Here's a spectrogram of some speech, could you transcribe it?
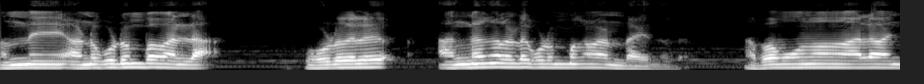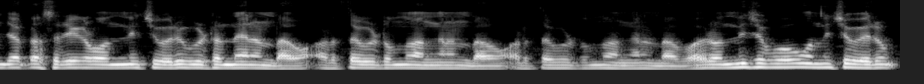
അന്ന് അണുകുടുംബമല്ല കൂടുതൽ അംഗങ്ങളുടെ കുടുംബങ്ങളാണ് ഉണ്ടായിരുന്നത്. അപ്പോൾ മൂന്നോ നാലോ അഞ്ചൊക്കെ സ്ത്രീകൾ ഒന്നിച്ച് ഒരു വീട്ടിൽ നിന്ന് ഉണ്ടാവും. അടുത്ത വീട്ടിൽ നിന്നും അങ്ങനെ ഉണ്ടാവും അടുത്ത വീട്ടിൽ നിന്നും അങ്ങനെ ഉണ്ടാവും. അവരൊന്നിച്ച് പോകും ഒന്നിച്ച് വരും.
